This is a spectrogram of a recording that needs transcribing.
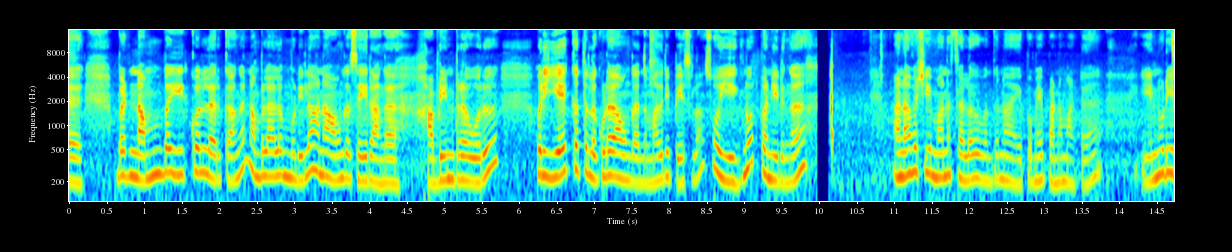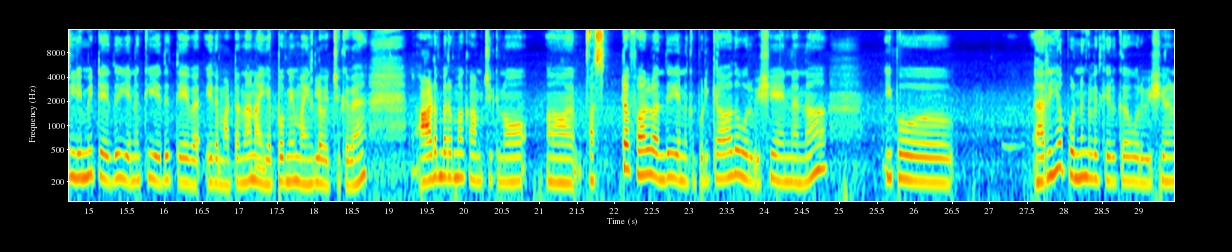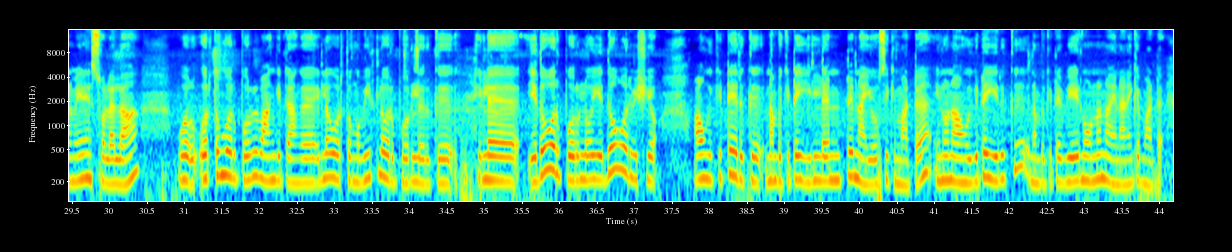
பட் நம்ம ஈக்குவலில் இருக்காங்க நம்மளால் முடியல ஆனால் அவங்க செய்கிறாங்க அப்படின்ற ஒரு ஒரு ஏக்கத்தில் கூட அவங்க அந்த மாதிரி பேசலாம். ஸோ இக்னோர் பண்ணிடுங்க. அனாவசியமான செலவு வந்து நான் எப்போவுமே பண்ண மாட்டேன். என்னுடைய லிமிட் எது எனக்கு எது தேவை இதை மட்டும்தான் நான் எப்போவுமே மைண்டில் வச்சுக்குவேன். ஆடம்பரமாக காமிச்சிக்கணும். ஃபஸ்ட் ஆஃப் ஆல் வந்து எனக்கு பிடிக்காத ஒரு விஷயம் என்னென்னா இப்போது நிறைய பொண்ணுங்களுக்கு இருக்க ஒரு விஷயமே சொல்லலாம். ஒரு ஒருத்தவங்க ஒரு பொருள் வாங்கிட்டாங்க இல்லை ஒருத்தவங்க வீட்டில் ஒரு பொருள் இருக்குது இல்லை ஏதோ ஒரு பொருளோ ஏதோ ஒரு விஷயம் அவங்கக்கிட்ட இருக்குது நம்மக்கிட்ட இல்லைன்ட்டு நான் யோசிக்க மாட்டேன். இன்னொன்று அவங்கக்கிட்ட இருக்குது நம்மக்கிட்ட வேணும்னு நான் நினைக்க மாட்டேன்.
